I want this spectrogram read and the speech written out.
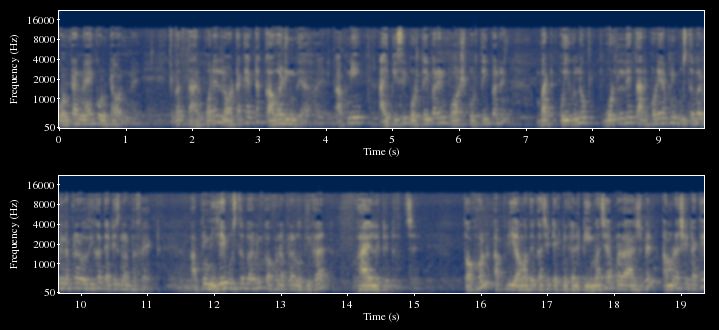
কোনটা ন্যায় কোনটা অন্যায়। এবার তারপরে লটাকে একটা কাভারিং দেওয়া হয়। আপনি আইপিসি পড়তেই পারেন পশ পড়তেই পারেন বাট ওইগুলো পড়লে তারপরে আপনি বুঝতে পারবেন আপনার অধিকার that is not the fact আপনি নিজেই বুঝতে পারবেন কখন আপনার অধিকার ভায়োলেটেড হচ্ছে। তখন আপনি আমাদের কাছে টেকনিক্যাল টিম আছে, আপনারা আসবেন, আমরা সেটাকে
